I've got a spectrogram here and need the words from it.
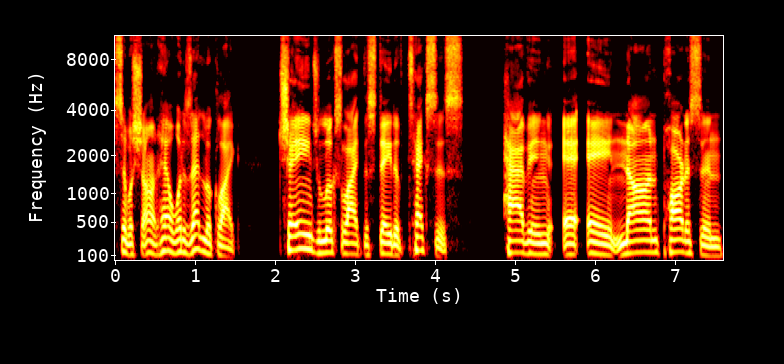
He said, Well, Shaun, hell, what does that look like? Change looks like the state of Texas having a, a nonpartisan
